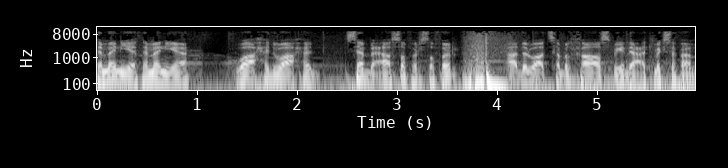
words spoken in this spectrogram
ثمانية ثمانية واحد واحد سبعة صفر صفر. هذا الواتساب الخاص بإذاعة مكسف أم.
